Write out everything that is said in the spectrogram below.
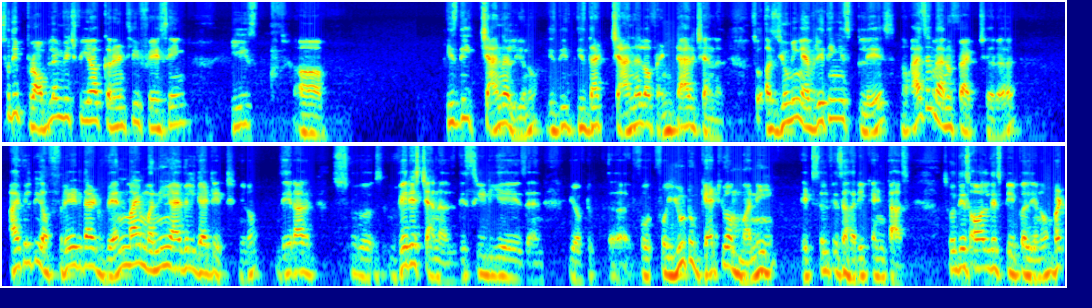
so the problem which we are currently facing is uh, is the channel you know is the is that channel of entire channel. So assuming everything is placed now as a manufacturer i will be afraid that when my money i will get it you know. There are various channels the cdas and you have to uh, for, for you to get your money itself is a hurricane task so this all these people you know but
